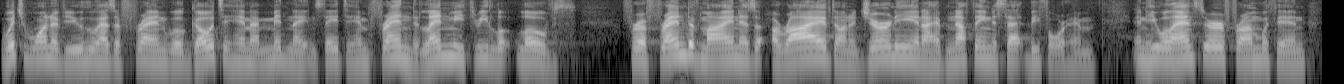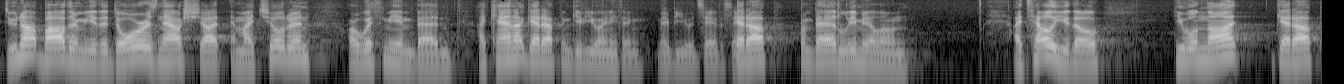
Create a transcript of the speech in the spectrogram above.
Which one of you who has a friend will go to him at midnight and say to him, Friend, lend me three lo- loaves? For a friend of mine has arrived on a journey, and I have nothing to set before him. And he will answer from within Do not bother me. The door is now shut, and my children are with me in bed. I cannot get up and give you anything. Maybe you would say the same. Get up from bed, leave me alone. I tell you, though, he will not get up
